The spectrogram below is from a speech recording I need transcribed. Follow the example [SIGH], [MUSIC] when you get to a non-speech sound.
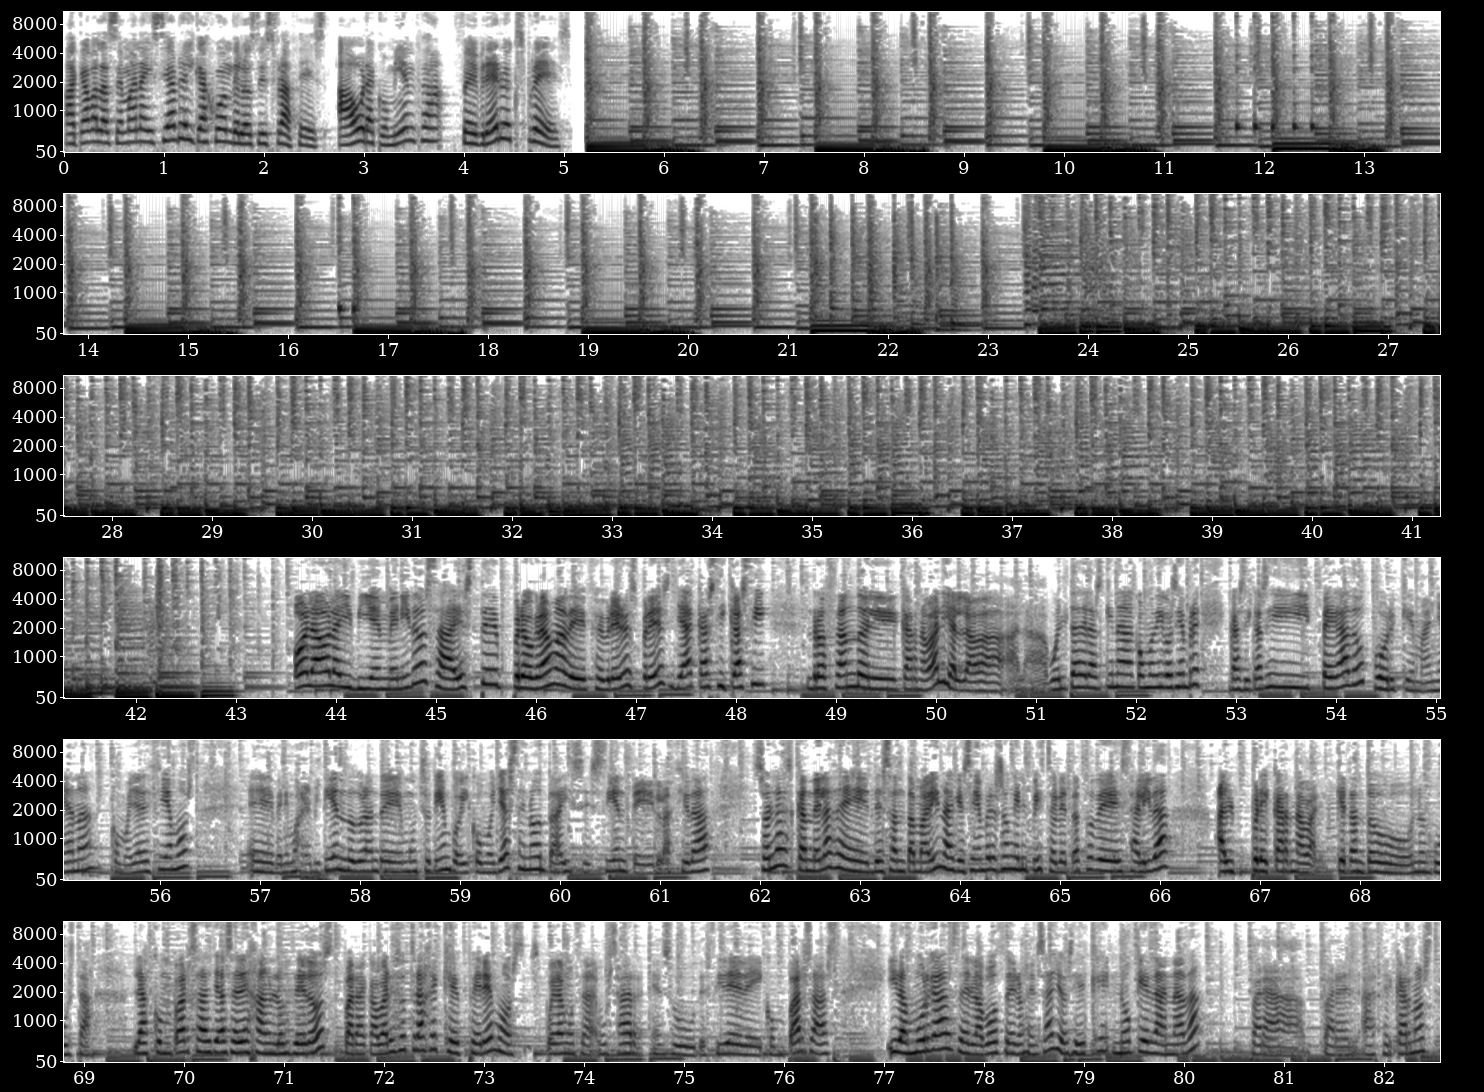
Acaba la semana y se abre el cajón de los disfraces. Ahora comienza Febrero Express. Este programa de Febrero Express, ya casi casi rozando el carnaval y a la, a la, vuelta de la esquina, como digo siempre, casi casi pegado porque mañana, como ya decíamos, eh, venimos repitiendo durante mucho tiempo y como ya se nota y se siente en la ciudad, son las candelas de, de Santa Marina que siempre son el pistoletazo de salida al precarnaval que tanto nos gusta. Las comparsas ya se dejan los dedos para acabar esos trajes que esperemos puedan usar en su desfile de comparsas y las murgas en la voz de los ensayos. Y es que no queda nada para, para acercarnos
